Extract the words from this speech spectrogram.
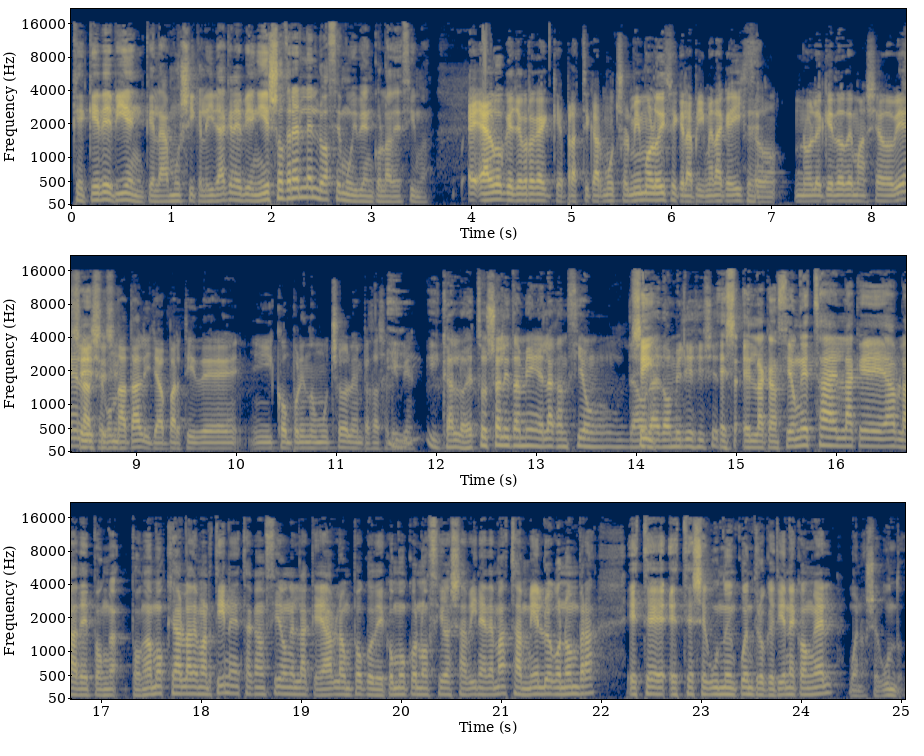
que quede bien, que la musicalidad quede bien. Y eso Dressler lo hace muy bien con la décima. Es algo que yo creo que hay que practicar mucho. Él mismo lo dice que la primera que hizo no le quedó demasiado bien, Sí, la segunda sí. tal, y ya a partir de ir componiendo mucho le empezó a salir bien. Y, Carlos, ¿esto sale también en la canción de Sí. ahora de 2017? Es- en la canción esta es la que habla de, ponga- pongamos que habla de Martínez, esta canción en la que habla un poco de cómo conoció a Sabina y demás, también luego nombra este, este segundo encuentro que tiene con él, bueno, segundo,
